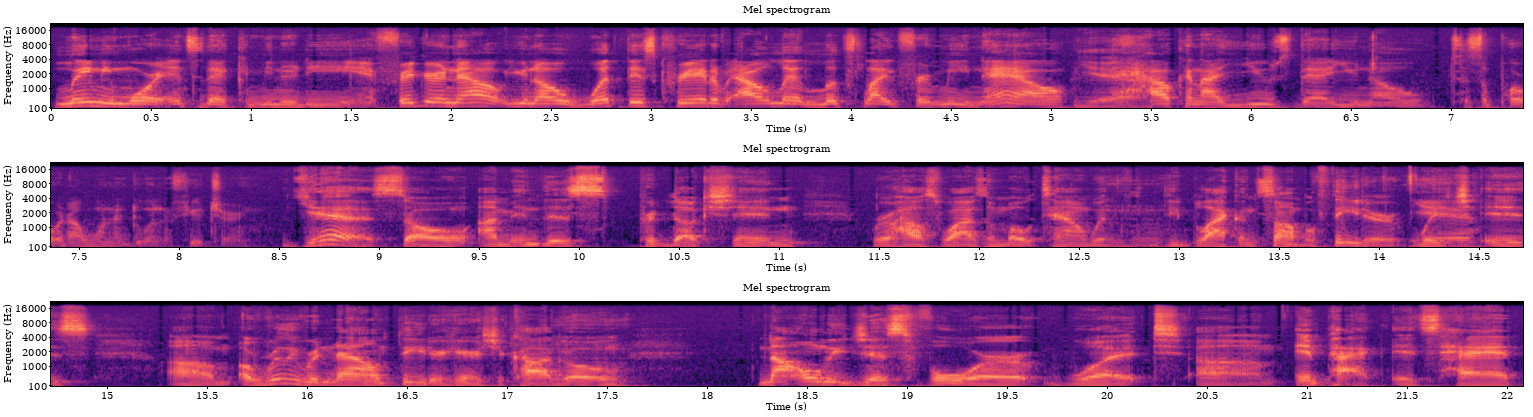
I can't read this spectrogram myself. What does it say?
leaning more into that community and figuring out, you know, what this creative outlet looks like for me now. Yeah. And how can I use that, you know, to support what I want to do in the future? Yeah, so I'm in this production, Real Housewives of Motown, with the Black Ensemble Theater, which Yeah. is um, a really renowned theater here in Chicago, not only just for what um, impact it's had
